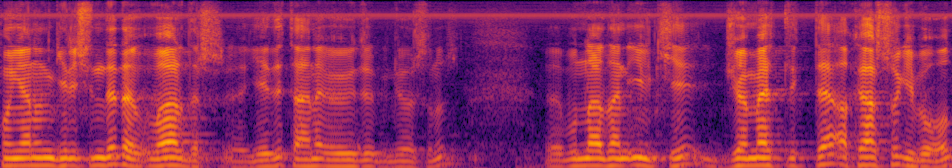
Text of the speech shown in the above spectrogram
Konya'nın girişinde de vardır. E, yedi tane öğüdü biliyorsunuz. E, bunlardan ilki cömertlikte akarsu gibi ol,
